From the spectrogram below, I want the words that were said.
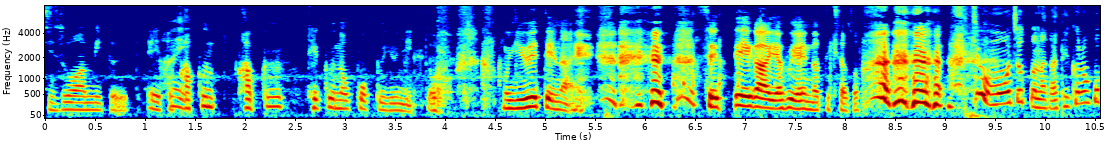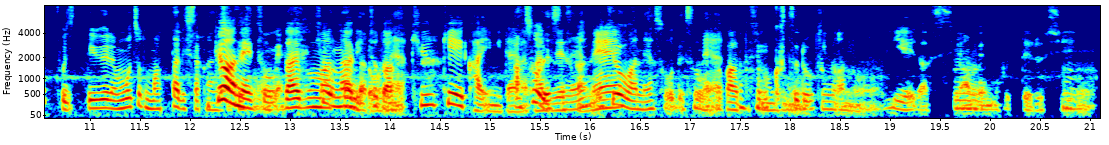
地蔵編みという、えっと、はいテクノポップユニット。もう言えてない。設定があやふやになってきたぞ。今日もうちょっとなんかテクノポップっていうよりはもうちょっとまったりした感じ今日はね、そう、だいぶまったり、ねちょっとあの休憩会みたいあ、な感じですかね。今日はね、そうですね。だから私もくつろぎのあの、家だし、うん雨も降ってるし、うん、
